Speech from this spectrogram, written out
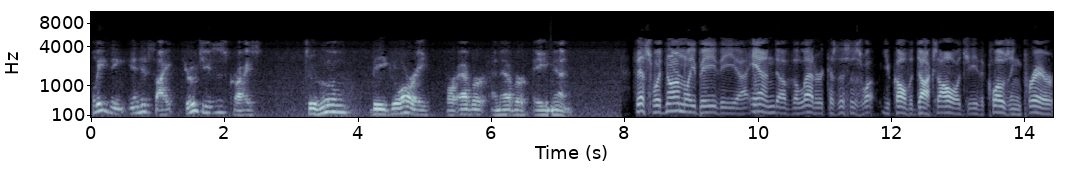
pleasing in his sight through Jesus Christ, to whom be glory forever and ever. Amen. This would normally be the uh, end of the letter because this is what you call the doxology, the closing prayer,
